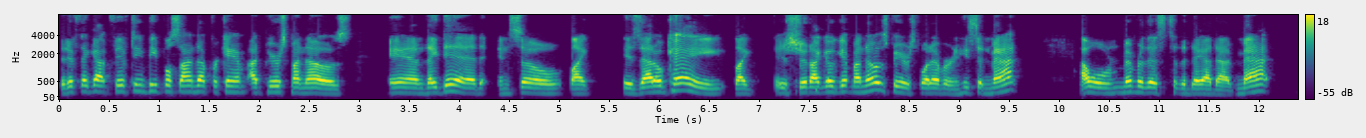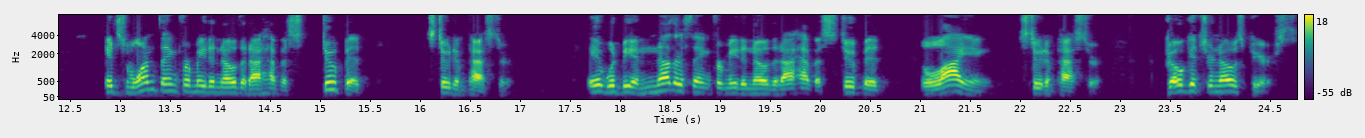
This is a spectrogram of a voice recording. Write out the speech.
that if they got 15 people signed up for camp i'd pierce my nose. And they did. And so like is that okay? Like should i go get my nose pierced whatever? And he said matt i will remember this to the day i die. Matt it's one thing for me to know that i have a stupid student pastor. It would be another thing for me to know that i have a stupid lying student pastor go get your nose pierced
